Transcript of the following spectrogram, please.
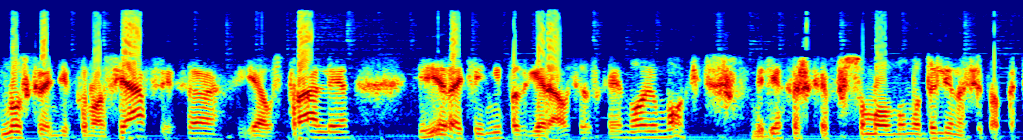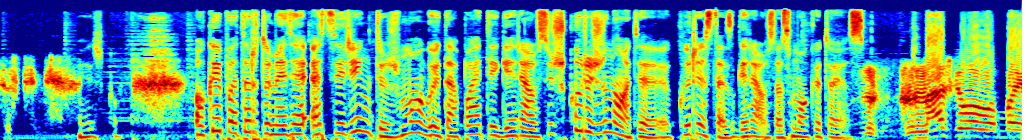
Nuskrendi kur nors į Afriką, į Australiją ir ateini pas geriausias, kai nori mokytis. Ir jie kažkaip su malonumu dalinasi tą patirtimį. Aišku. O kaip patartumėte atsirinkti žmogui tą patį geriausią? Iš kur žinoti, kuris tas geriausias mokytojas? Na, aš galvoju labai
